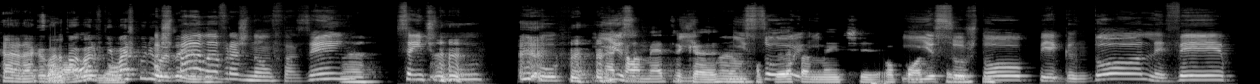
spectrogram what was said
Caraca, agora, eu, tô, agora fiquei mais curioso As palavras ainda. não fazem é. sentido. É aquela métrica isso, completamente oposta. Isso né? estou pegando, levei,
